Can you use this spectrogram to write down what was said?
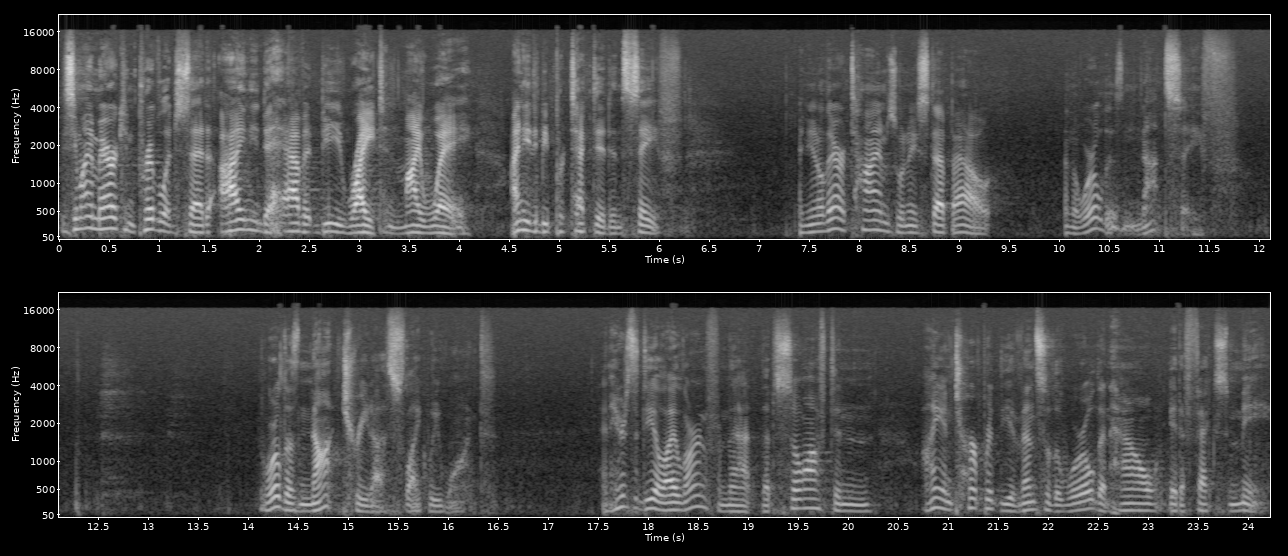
You see, my American privilege said, I need to have it be right in my way. I need to be protected and safe. And you know, there are times when we step out and the world is not safe. The world does not treat us like we want. And here's the deal I learned from that that so often I interpret the events of the world and how it affects me.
